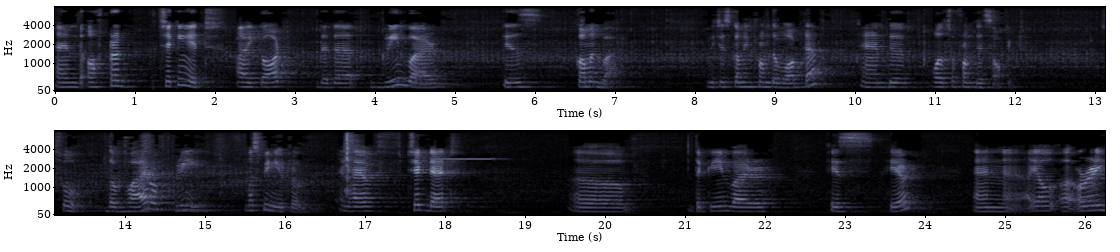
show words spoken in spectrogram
And after checking it I got that the green wire is common wire which is coming from the WAPDA and uh, also from this socket. So the wire of green must be neutral. And I have checked that uh, the green wire is here and I uh, already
